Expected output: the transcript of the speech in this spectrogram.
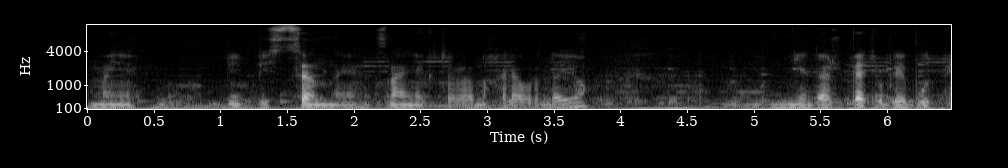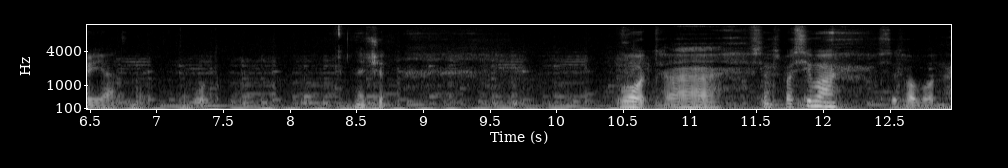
мои бесценные знания, которые на халяву даю. Мне даже 5 рублей будет приятно. Вот. Значит, вот. А, всем спасибо, все свободны.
